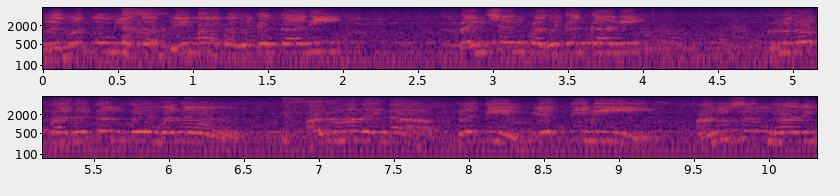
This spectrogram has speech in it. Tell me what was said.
ప్రభుత్వం యొక్క బీమా పథకం కానీ పెన్షన్ పథకం కానీ గృహ పథకంతో మనం అర్హులైన ప్రతి వ్యక్తిని అనుసంధాని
